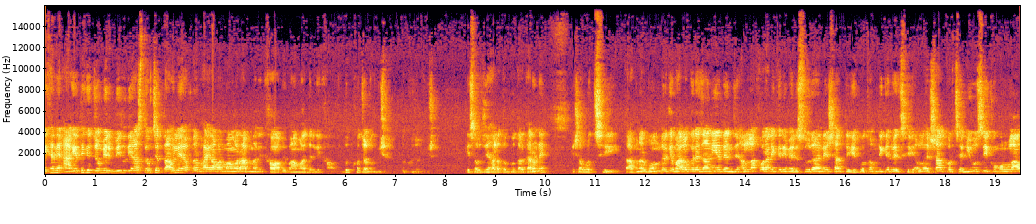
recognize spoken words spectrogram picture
এখানে আগে থেকে জমির বিল দিয়ে আসতে হচ্ছে, তাহলে আপনার ভাইয়ের, আমার মামারা আপনাকে খাওয়াবে বা আমাদেরকে খাওয়াবে। দুঃখজনক বিষয় দুঃখজনক বিষয়। এসব জেহালতজ্ঞতার কারণে এসব হচ্ছে। তা আপনার বোনদেরকে ভালো করে জানিয়ে দেন যে আল্লাহ কোরআনী করিমের সুরানের সাথে প্রথম দিকে রয়েছে, আল্লাহ ইরশাদ করছেন ইউসি কুমুল্লাহ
